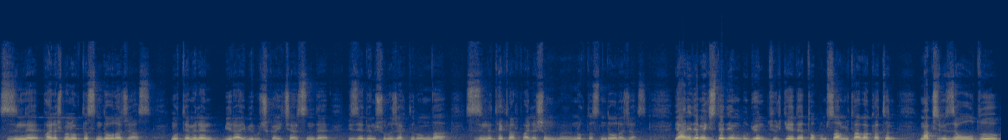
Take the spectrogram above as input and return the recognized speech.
sizinle paylaşma noktasında olacağız. Muhtemelen bir ay, bir buçuk ay içerisinde bize dönüş olacaktır. Onunla sizinle tekrar paylaşım e, noktasında olacağız. Yani demek istediğim bugün Türkiye'de toplumsal mütabakatın maksimize olduğu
